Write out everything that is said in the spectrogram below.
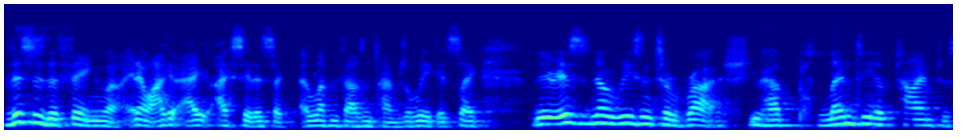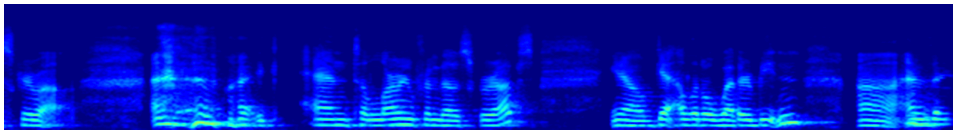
this is the thing. You know, I, I, I say this like 11,000 times a week. It's like there is no reason to rush. You have plenty of time to screw up and like, and to learn from those screw ups, you know, get a little weather beaten uh, and mm-hmm. then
